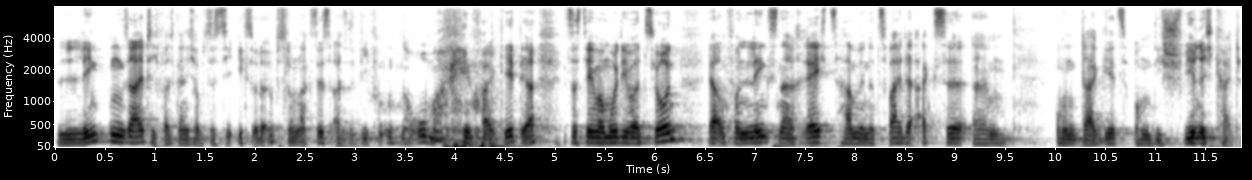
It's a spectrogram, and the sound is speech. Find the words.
linken Seite, ich weiß gar nicht, ob es die X- oder Y-Achse ist, also die von unten nach oben auf jeden Fall geht, ja, ist das Thema Motivation. Ja, und von links nach rechts haben wir eine zweite Achse ähm, und da geht es um die Schwierigkeit,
